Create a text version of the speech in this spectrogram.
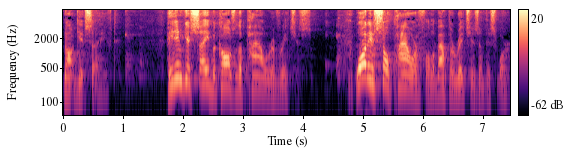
not get saved? He didn't get saved because of the power of riches. What is so powerful about the riches of this world?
